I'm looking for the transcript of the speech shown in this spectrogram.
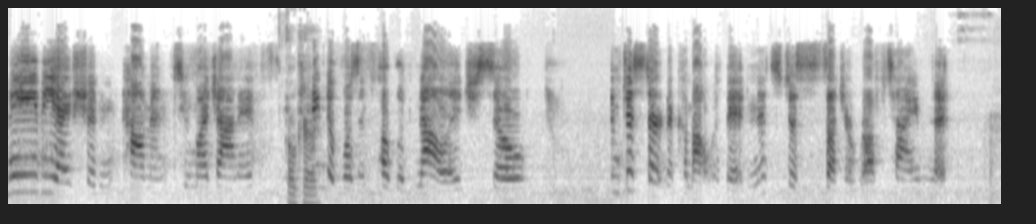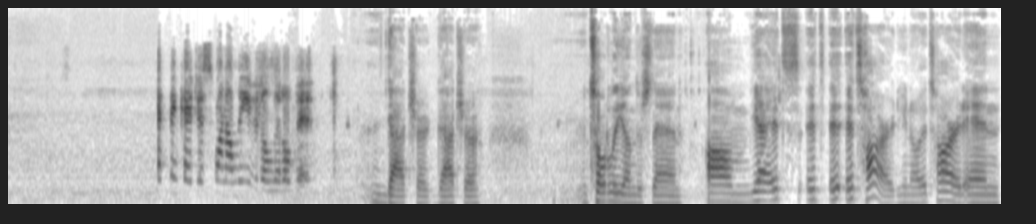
maybe I shouldn't comment too much on it. Okay. It kind of wasn't public knowledge, so I'm just starting to come out with it, and it's just such a rough time that I think I just want to leave it a little bit. Gotcha, gotcha. Totally understand. Um, yeah, it's it's it's hard, you know, it's hard, and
